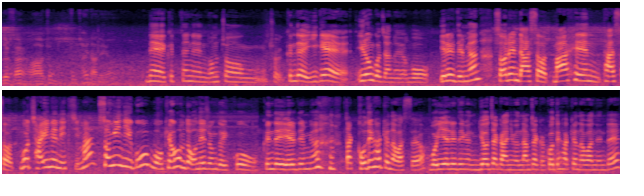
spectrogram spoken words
8살? 아, 좀, 좀 차이 나네요. 네, 그때는 엄청 좋. 근데 이게 이런 거잖아요. 뭐 예를 들면 서른 다섯, 마흔 다섯, 뭐 차이는 있지만 성인이고 뭐 경험도 어느 정도 있고. 근데 예를 들면 딱 고등학교 나왔어요. 뭐 예를 들면 여자가 아니면 남자가 고등학교 나왔는데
